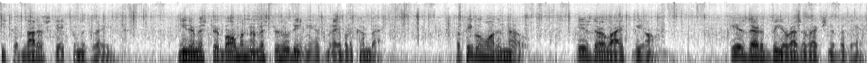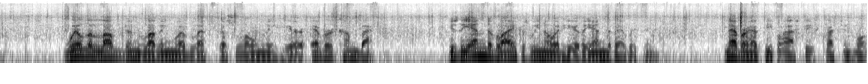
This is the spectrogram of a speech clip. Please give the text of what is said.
he could not escape from the grave. Neither Mr. Bowman nor Mr. Houdini has been able to come back. But people want to know, is there life beyond? Is there to be a resurrection of the dead? Will the loved and loving who have left us lonely here ever come back? Is the end of life as we know it here the end of everything? Never have people asked these questions more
